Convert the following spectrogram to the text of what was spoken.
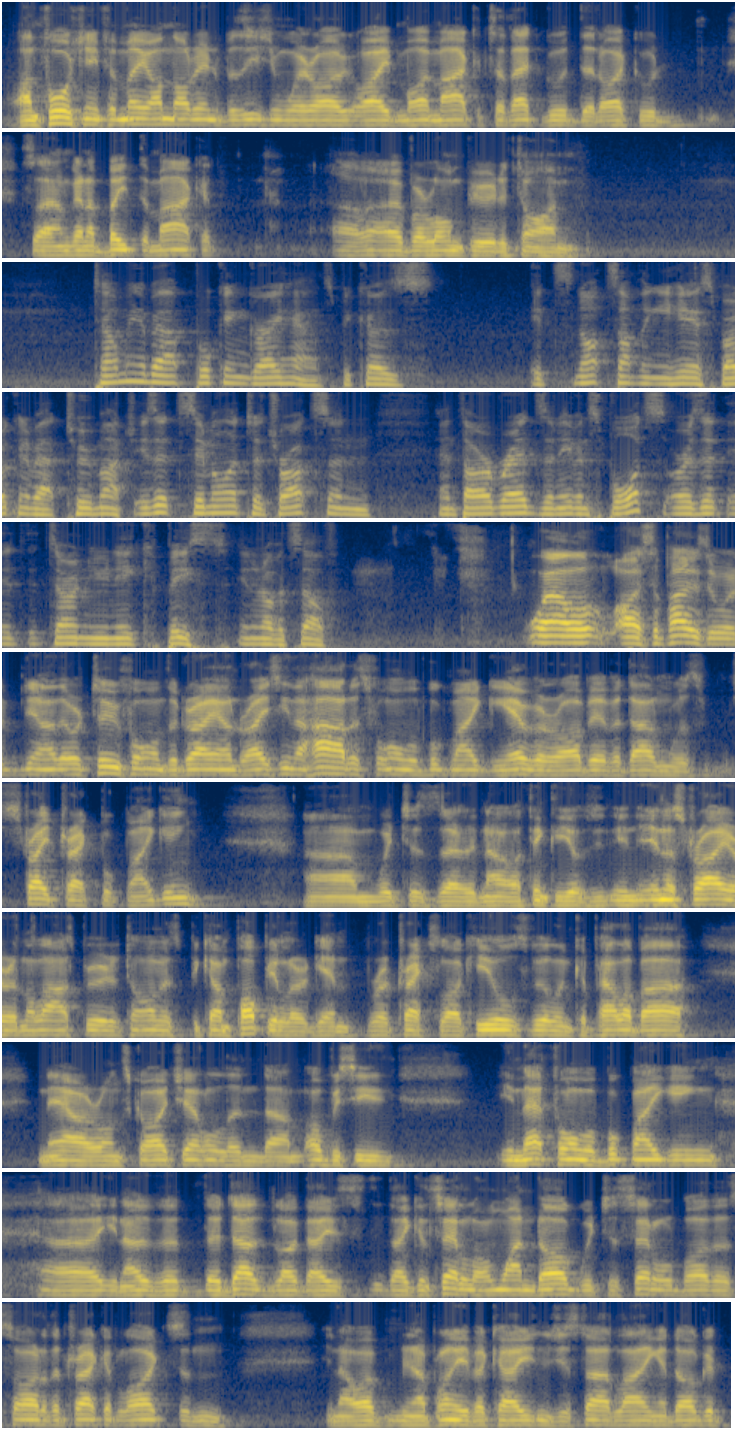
unfortunately for me, I'm not in a position where I, I my markets are that good that I could say I'm going to beat the market uh, over a long period of time. Tell me about booking greyhounds because it's not something you hear spoken about too much. Is it similar to trots and, and thoroughbreds and even sports, or is it its own unique beast in and of itself? Well, I suppose there were, you know, there were two forms of greyhound racing. The hardest form of bookmaking ever I've ever done was straight track bookmaking, um, which is, uh, you know, I think in, in Australia in the last period of time it's become popular again for tracks like Healesville and Capalaba now are on Sky Channel, and um, obviously in that form of bookmaking, uh, you know, the the like they they can settle on one dog, which is settled by the side of the track it likes, and you know, I've, you know, plenty of occasions you start laying a dog at,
